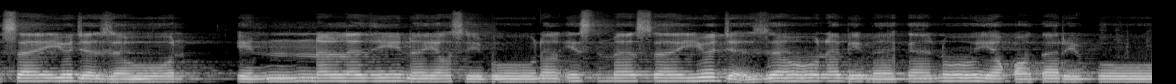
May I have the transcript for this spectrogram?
سيجزون إن الذين يكسبون الإثم سيجزون بما كانوا يقترفون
